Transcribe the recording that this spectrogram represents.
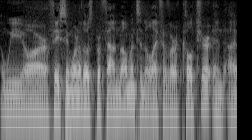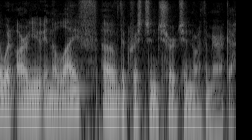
We are facing one of those profound moments in the life of our culture, and I would argue in the life of the Christian church in North America.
